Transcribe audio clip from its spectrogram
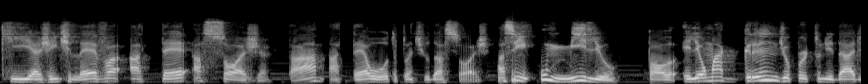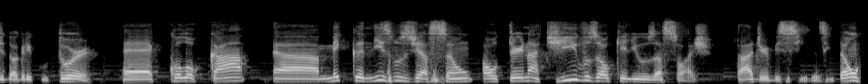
que a gente leva até a soja, tá? Até o outro plantio da soja. Assim, o milho. Paulo, ele é uma grande oportunidade do agricultor é, colocar uh, mecanismos de ação alternativos ao que ele usa a soja tá, de herbicidas. Então,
